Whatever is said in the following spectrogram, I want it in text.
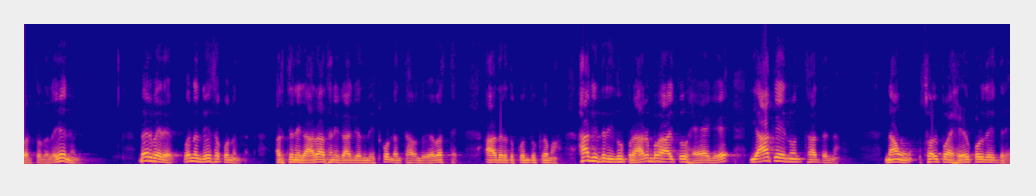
ಬರ್ತದಲ್ಲ, ಏನು? ಬೇರೆ ಬೇರೆ ಒಂದೊಂದು ದಿವಸಕ್ಕೊಂದಂತ ಅರ್ಚನೆಗೆ, ಆರಾಧನೆಗಾಗಿ ಅದನ್ನು ಇಟ್ಕೊಂಡಂತಹ ಒಂದು ವ್ಯವಸ್ಥೆ ಆದರೆ ಅದಕ್ಕೊಂದು ಕ್ರಮ. ಹಾಗಿದ್ದರೆ ಇದು ಪ್ರಾರಂಭ ಆಯಿತು, ಹೇಗೆ, ಯಾಕೆ ಎನ್ನುವಂಥದ್ದನ್ನು ನಾವು ಸ್ವಲ್ಪ ಹೇಳ್ಕೊಳ್ಳದೇ ಇದ್ದರೆ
